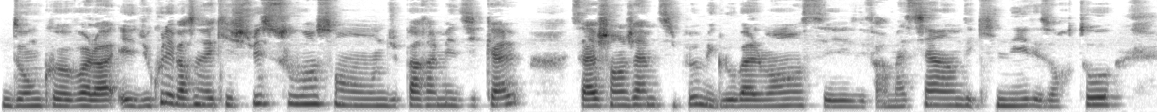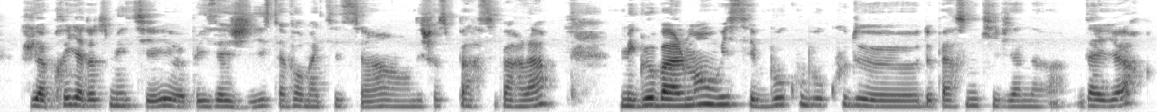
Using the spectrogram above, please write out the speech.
Donc voilà, et du coup les personnes avec qui je suis souvent sont du paramédical. Ça a changé un petit peu, mais globalement c'est des pharmaciens, des kinés, des orthos, puis après, il y a d'autres métiers, euh, paysagistes, informaticiens, des choses par-ci par-là. Mais globalement, oui, c'est beaucoup, beaucoup de, personnes qui viennent euh, d'ailleurs.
